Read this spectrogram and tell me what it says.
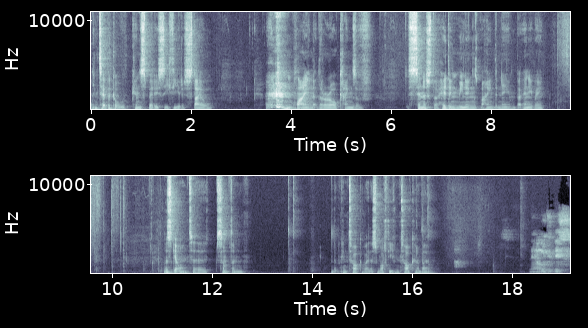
in typical conspiracy theorist style, implying that there are all kinds of sinister hidden meanings behind the name. But anyway, let's get on to something that we can talk about that's worth even talking about. Now look at this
